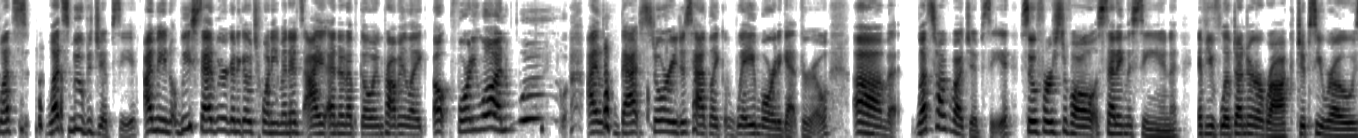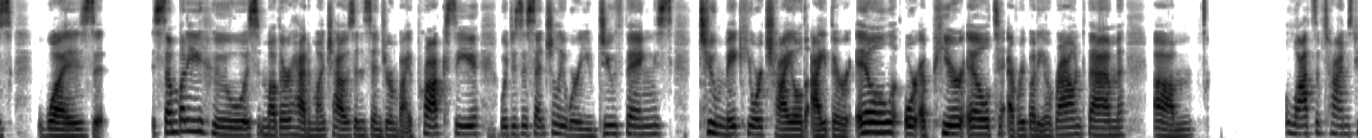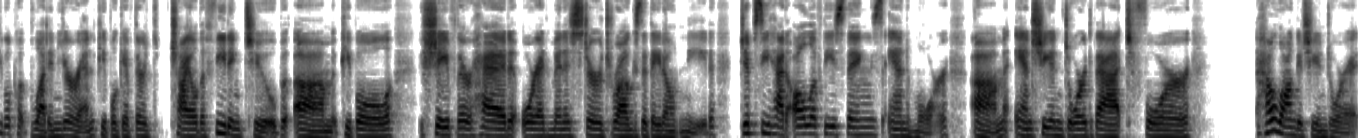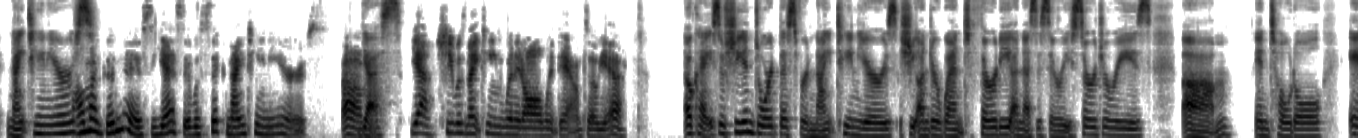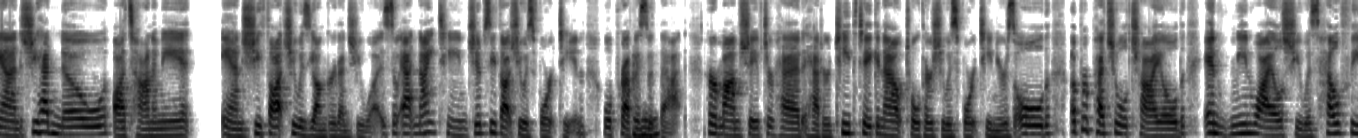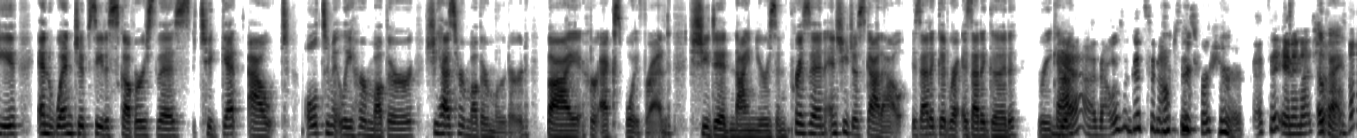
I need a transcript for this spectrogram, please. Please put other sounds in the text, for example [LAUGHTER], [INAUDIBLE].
let's let's move to Gypsy. I mean, we said we were to go 20 minutes. I ended up going probably like, oh, 41. Woo! I that story just had like way more to get through. Um let's talk about Gypsy. So first of all, setting the scene. If you've lived under a rock, Gypsy Rose was somebody whose mother had Munchausen syndrome by proxy, which is essentially where you do things to make your child either ill or appear ill to everybody around them. Um, lots of times people put blood in urine. People give their child a feeding tube. Um, people shave their head or administer drugs that they don't need. Gypsy had all of these things and more. Um, and she endured that for how long did she endure it? 19 years? Oh my goodness. Yes it was sick 19 years. Um, yes. yeah she was 19 when it all went down. So yeah Okay, so she endured this for 19 years. She underwent 30 unnecessary surgeries um, in total, and she had no autonomy. And she thought she was younger than she was. So at 19, Gypsy thought she was 14. We'll preface mm-hmm. with that. Her mom shaved her head, had her teeth taken out, told her she was 14 years old, a perpetual child. And meanwhile, she was healthy. And when Gypsy discovers this, to get out, ultimately her mother she has her mother murdered by her ex-boyfriend. She did nine years in prison and she just got out. Is that a good re- is that a good recap? Yeah that was a good synopsis for [LAUGHS] sure. That's it in a nutshell. Okay. [LAUGHS]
